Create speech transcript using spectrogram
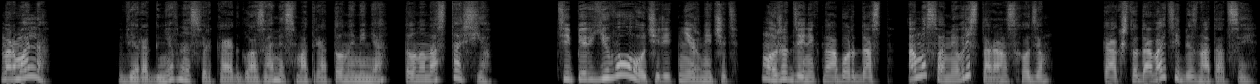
Нормально?» Вера гневно сверкает глазами, смотря то на меня, то на Настасью. «Теперь его очередь нервничать. Может, денег на аборт даст, а мы с вами в ресторан сходим. Так что давайте без нотаций.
